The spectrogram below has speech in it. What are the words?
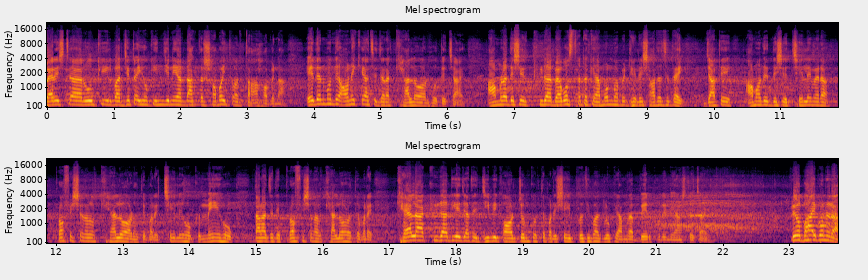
ব্যারিস্টার, উকিল বা যেটাই হোক ইঞ্জিনিয়ার, ডাক্তার, সবাই তো আর তা হবে না। এদের মধ্যে অনেকে আছে যারা খেলোয়াড় হতে চায়। আমরা দেশের ক্রীড়া ব্যবস্থাটাকে এমনভাবে ঢেলে সাজাতে চাই যাতে আমাদের দেশের ছেলেমেয়েরা প্রফেশনাল খেলোয়াড় হতে পারে। ছেলে হোক, মেয়ে হোক, তারা যাতে প্রফেশনাল খেলোয়াড় হতে পারে। খেলা, ক্রীড়া দিয়ে যাতে জীবিকা অর্জন করতে পারে, সেই প্রতিভাগুলোকে আমরা বের করে নিয়ে আসতে চাই। প্রিয় ভাই বোনেরা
